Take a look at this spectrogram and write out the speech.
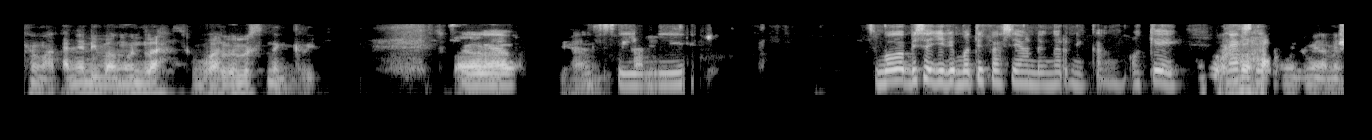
Makanya dibangunlah sebuah lulus negeri. Supaya ya, Semoga bisa jadi motivasi yang dengar nih Kang. Oke, okay, next. amin, amin.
